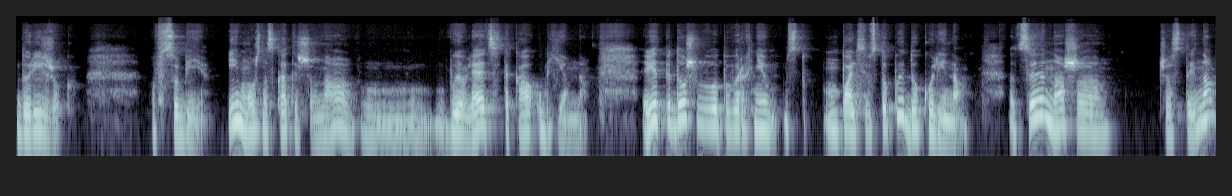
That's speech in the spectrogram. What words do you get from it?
доріжок в собі. І можна сказати, що вона виявляється така об'ємна. Від підошвової поверхні пальців стопи до коліна. Це наша частина.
